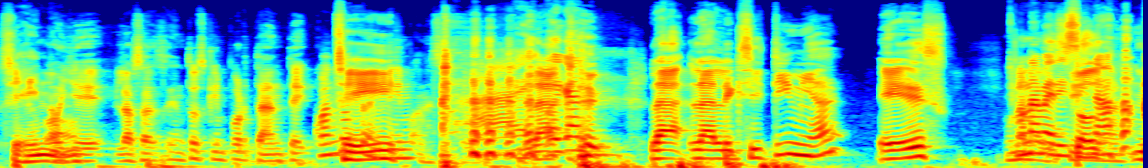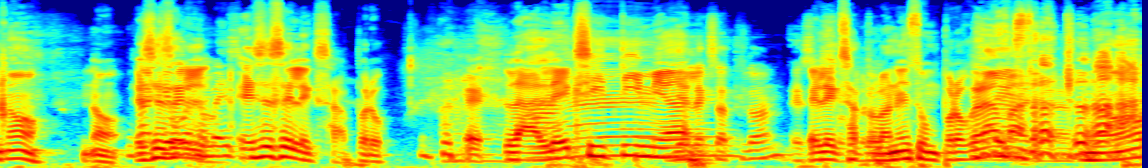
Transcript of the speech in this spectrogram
Sí, no. Oye, los acentos, qué importante. ¿Cuándo Sí. aprendimos? Ay, la, oigan, la, la lexitimia es... Una medicina. no, no. Ah, Ese, es bueno el, me dice. ese es el hexapro. Eh, la Ah. lexitimia... ¿Y el hexatlón? Ese El es hexatlón es un programa. No.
